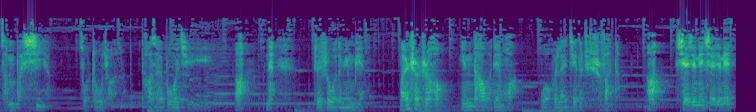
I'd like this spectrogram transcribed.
咱们把戏呀做周全了，他才不会起疑。啊，那这是我的名片。完事儿之后，您打我电话，我会来接他去吃饭的。啊，谢谢您，谢谢您。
